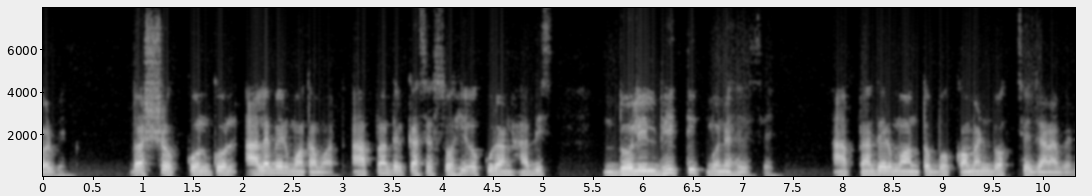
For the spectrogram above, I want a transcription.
করবেন। দর্শক, কোন কোন আলেমের মতামত আপনাদের কাছে সহি ও কুরআন হাদিস দলিল ভিত্তিক মনে হয়েছে? আপনাদের মন্তব্য কমেন্ট বক্সে জানাবেন।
